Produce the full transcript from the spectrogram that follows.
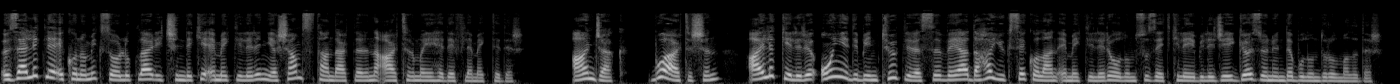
özellikle ekonomik zorluklar içindeki emeklilerin yaşam standartlarını artırmayı hedeflemektedir. Ancak, bu artışın, aylık geliri 17 bin Türk Lirası veya daha yüksek olan emeklileri olumsuz etkileyebileceği göz önünde bulundurulmalıdır.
